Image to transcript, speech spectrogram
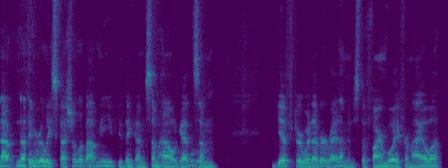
not nothing really special about me. If you think i'm somehow got some gift or whatever, right? I'm just a farm boy from Iowa,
